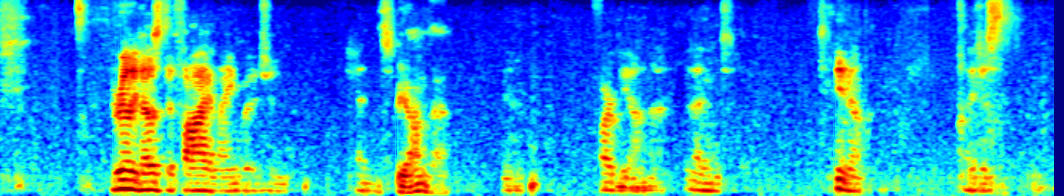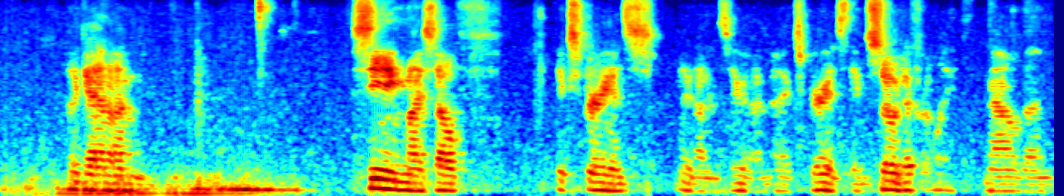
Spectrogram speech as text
It really does defy language and and It's beyond that. far beyond that. And you know, I just again I'm seeing myself experience maybe not even seeing it, I experience things so differently now than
